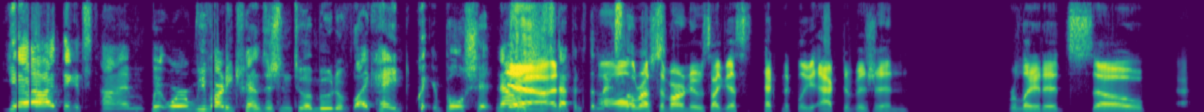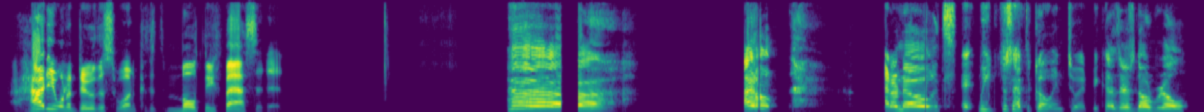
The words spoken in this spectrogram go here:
Yeah, I think it's time. We- We're we've already transitioned to a mood of like, hey, quit your bullshit. Now let's Yeah, just step into the next. all the rest of our news, I guess, is technically Activision related. So, uh, how do you want to do this one? Because it's multifaceted. Uh, I don't. I don't know. It's it, we just have to go into it because there's no real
